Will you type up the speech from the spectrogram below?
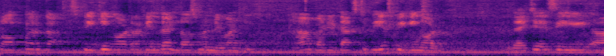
ప్రాపర్గా స్పీకింగ్ ఆర్డర్ కింద ఎండోర్స్మెంట్ ఇవ్వండి. But it has to be a speaking order దయచేసి ఆ,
